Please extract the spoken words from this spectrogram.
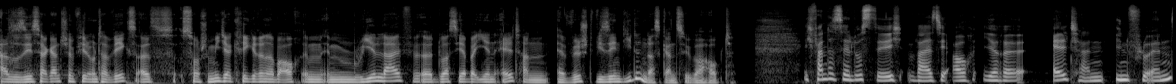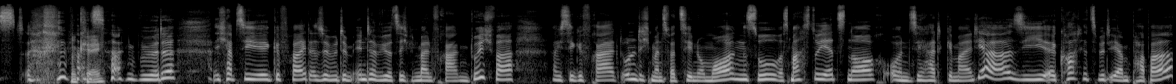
Also sie ist ja ganz schön viel unterwegs als Social-Media-Kriegerin, aber auch im, im Real Life. Äh, du hast sie ja bei ihren Eltern erwischt. Wie sehen die denn das Ganze überhaupt? Ich fand das sehr lustig, weil sie auch ihre Eltern influenced, wie okay. man sagen würde. Ich habe sie gefragt, als wir mit dem Interview, als ich mit meinen Fragen durch war, habe ich sie gefragt, und ich meine, es war 10 Uhr morgens, so, was machst du jetzt noch? Und sie hat gemeint, ja, sie äh, kocht jetzt mit ihrem Papa,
